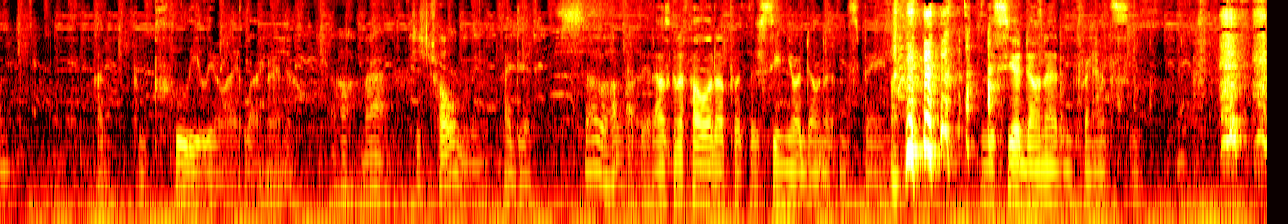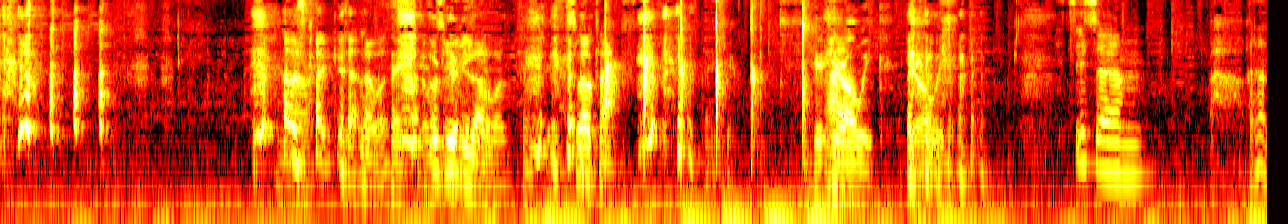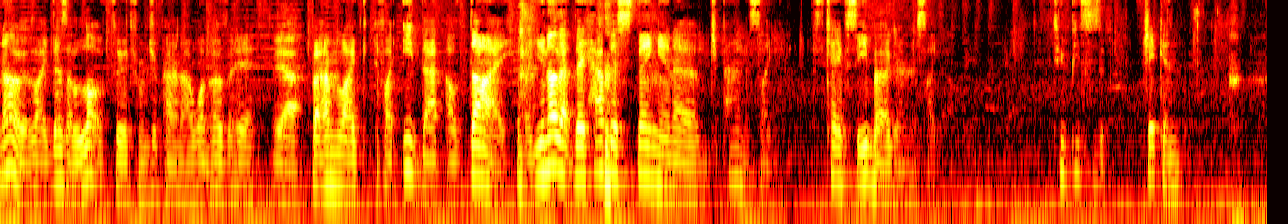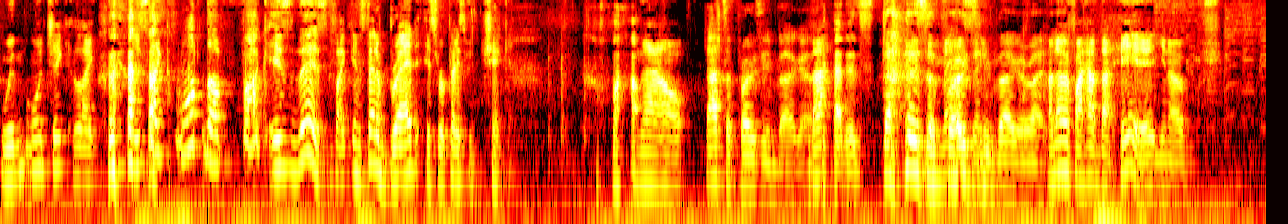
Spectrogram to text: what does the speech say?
I'm completely lying lying right now. Oh man, just trolled me. I did. So hard. I did. I was going to follow it up with the Senor Donut in Spain, Monsieur Donut in France. that was quite good. At that was. Thank you. That I'll was give really you that good. one. Thank you. Slow clap. Thank you. Here, here Uh, all week. Here all week. It's, it's um, I don't know. Like, there's a lot of food from Japan I want over here, Yeah. but I'm like, if I eat that, I'll die. Like, you know that they have this thing in uh, Japan. It's like this KFC burger, and it's like two pieces of chicken with more chicken. Like, it's like, what the fuck is this? It's like instead of bread, it's replaced with chicken. Wow. Now, That's a protein burger. That- That is. that is a protein burger, right? I know if I had that here, you know,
